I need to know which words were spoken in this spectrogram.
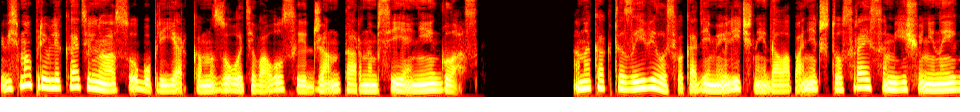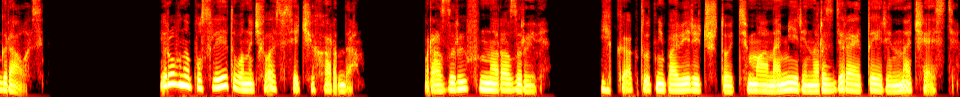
Весьма привлекательную особу при ярком золоте волос и джантарном сиянии глаз. Она как-то заявилась в Академию лично и дала понять, что с Райсом еще не наигралась. И ровно после этого началась вся чехарда. Разрыв на разрыве. И как тут не поверить, что тьма намеренно раздирает Эрин на части?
